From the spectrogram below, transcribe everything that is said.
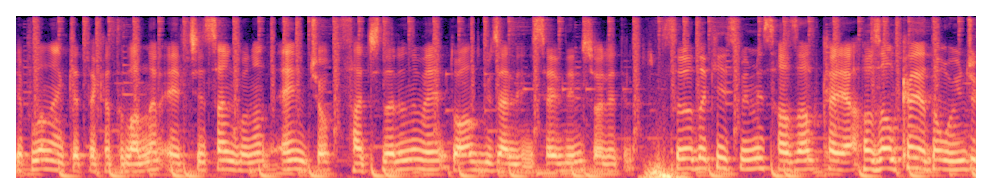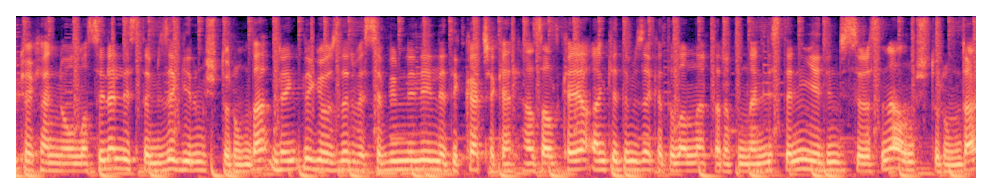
Yapılan ankette katılanlar Elçin Sangu'nun en çok saçlarını ve doğal güzelliğini sevdiğini söylediler. Sıradaki ismimiz Hazal Kaya. Hazal Kaya da oyuncu kökenli olmasıyla listemize girmiş durumda. Renkli gözleri ve sevimliliğiyle dikkat çeken Hazal Kaya anketimize katılanlar tarafından listenin 7. sırasını almış durumda.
